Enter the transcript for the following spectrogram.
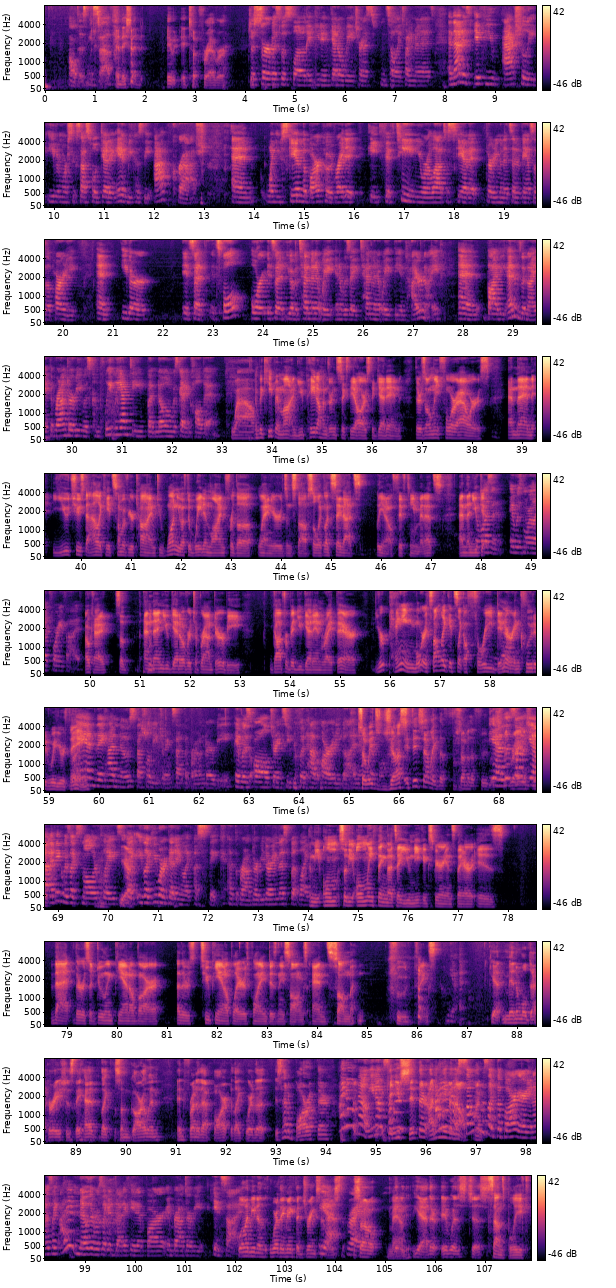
all Disney stuff. And they said it, it took forever. the service was slow. They you didn't get a waitress until like twenty minutes, and that is if you actually even were successful getting in because the app crashed, and when you scan the barcode right at eight fifteen, you were allowed to scan it thirty minutes in advance of the party, and either it said it's full or it said you have a 10 minute wait and it was a 10 minute wait the entire night and by the end of the night the brown derby was completely empty but no one was getting called in Wow. And but keep in mind, you paid $160 to get in. There's only four hours. And then you choose to allocate some of your time to one, you have to wait in line for the lanyards and stuff. So, like, let's say that's, you know, 15 minutes. And then you it get. wasn't it was more like 45 Okay. So, and then you get over to Brown Derby. God forbid you get in right there. You're paying more. It's not like it's like a free dinner Yeah. included with your thing. and they had no specialty drinks at the brown derby it was all drinks you could have already gotten So it's the bar. just It did sound like the some of the food. Was, yeah, the right? some, yeah, like- I think it was like smaller plates. Yeah. Like like you weren't getting like a steak at the Brown Derby during this, but like And the only so the only thing that's a unique experience there is that there's a dueling piano bar. uh, There's two piano players playing Disney songs and some food things. yeah. yeah, minimal decorations. They had like some garland in front of that bar, like where the is that a bar up there? I don't know. You know, Can someone, you sit there? I don't I don't even know. know. Someone I'm- was like the bar area, and I was like, I didn't know there was like a dedicated bar in Brown Derby inside. well, I mean, uh, where they make the drinks at Yeah, least. right. So, Man. it- yeah, there it was just. Sounds bleak.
